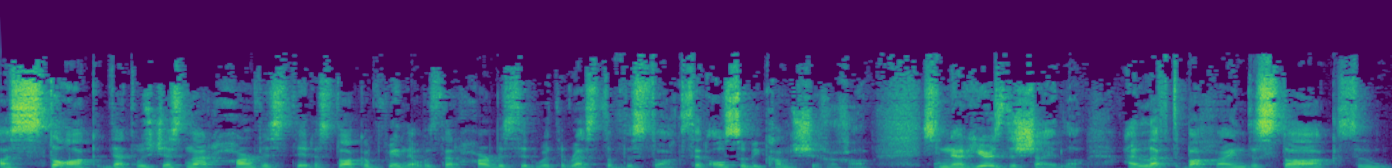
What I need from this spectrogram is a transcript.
a stalk that was just not harvested, a stalk of grain that was not harvested with the rest of the stalks. That also becomes shichacha. So now here's the shaila. I left behind the stalk, so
